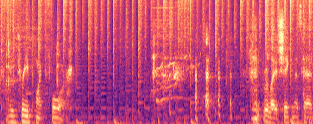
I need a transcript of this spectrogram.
23.4. Brule's shaking his head.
